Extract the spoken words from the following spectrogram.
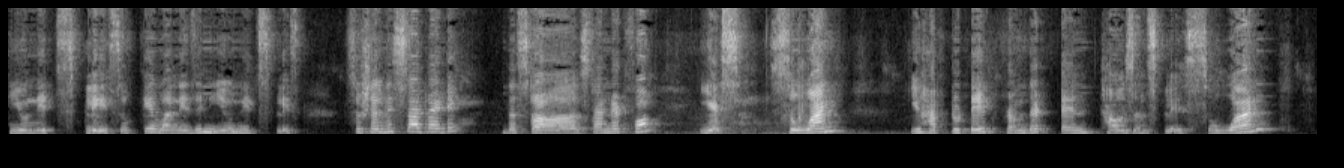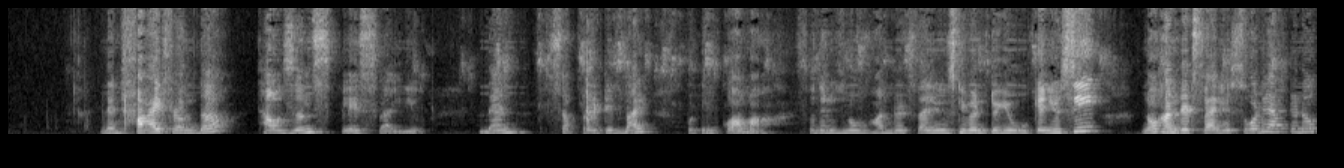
units place okay? One is in units place. So shall we start writing the st standard form? Yes. So one you have to take from the ten thousands place. So one then five from the thousands place value. Then separate it by putting comma so there is no hundreds values given to you. Can you see? No hundreds values. So what do you have to do?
